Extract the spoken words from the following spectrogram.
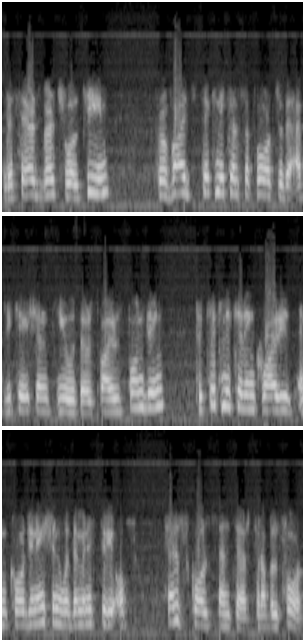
The third virtual team provides technical support to the application's users by responding to technical inquiries in coordination with the Ministry of Health Call Center, Trouble 4.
